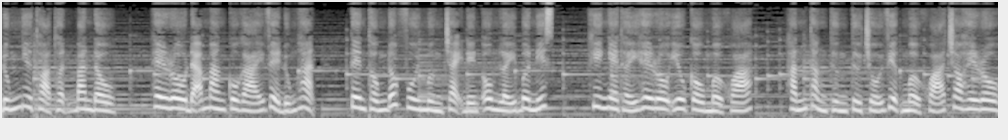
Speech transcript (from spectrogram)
Đúng như thỏa thuận ban đầu, Hero đã mang cô gái về đúng hạn. Tên thống đốc vui mừng chạy đến ôm lấy Bernice. Khi nghe thấy Hero yêu cầu mở khóa, hắn thẳng thừng từ chối việc mở khóa cho Hero.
